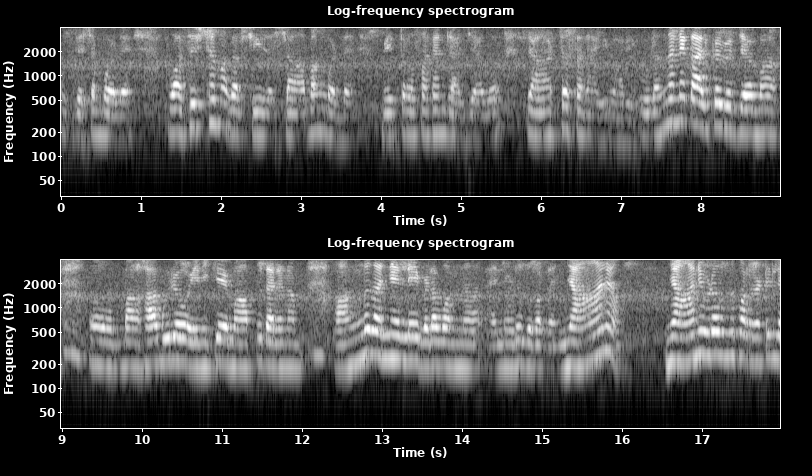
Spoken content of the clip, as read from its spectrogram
ഉദ്ദേശം പോലെ വസിഷ്ഠ മഹർഷിയുടെ ശാപം കൊണ്ട് മിത്രസഹൻ രാജാവ് രാക്ഷസനായി മാറി. ഉടൻ തന്നെ കാൽക്കൽ വെച്ച് മഹാഗുരു എനിക്ക് മാപ്പ് തരണം. അങ്ങ് തന്നെയല്ലേ ഇവിടെ വന്ന് എന്നോട് ഇത് പറഞ്ഞു. ഞാനോ? ഞാനിവിടെ വന്ന് പറഞ്ഞിട്ടില്ല.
